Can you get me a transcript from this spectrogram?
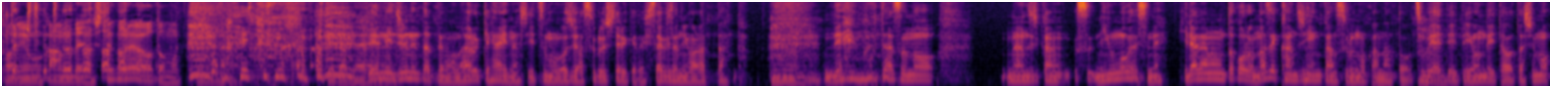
それも勘弁してくれよと思って。来てたね。でね10年経っても治る気配なしいつも5時はスルーしてるけど久々に笑ったん。だ でまたその何時間す日本語ですね。ひらがなのところをなぜ漢字変換するのかなとつぶやいていて読んでいた私も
